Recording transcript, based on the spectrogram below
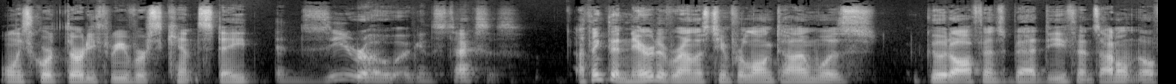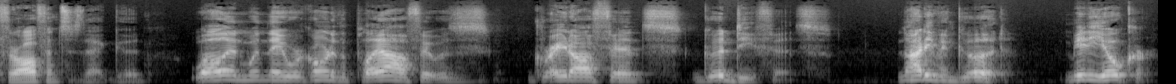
Only scored 33 versus kent state. And zero against Texas. I think the narrative around this team for a long time was good offense bad defense i don't know if their offense is that good Well, and when they were going to the playoff, it was great offense, good defense. Not even good, mediocre.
